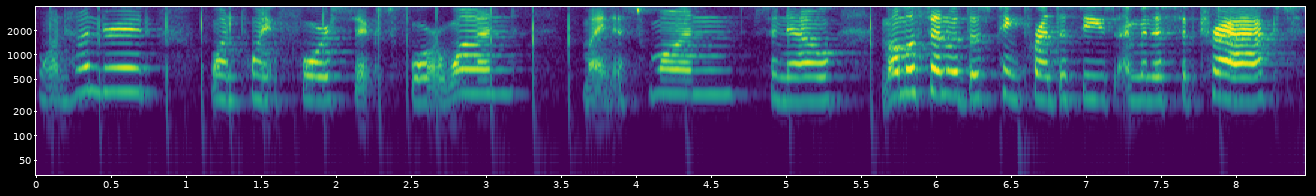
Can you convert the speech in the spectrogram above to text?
One hundred, one point four six four one, minus 1. So now I'm almost done with those pink parentheses. I'm going to subtract,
